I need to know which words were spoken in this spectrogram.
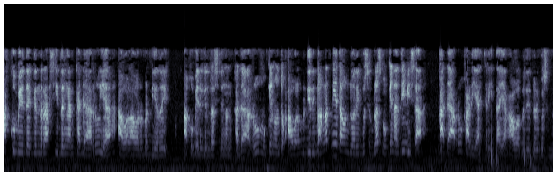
aku beda generasi dengan Kadaru ya awal awal berdiri aku beda generasi dengan Kadaru mungkin untuk awal berdiri banget nih tahun 2011 mungkin nanti bisa Kadaru kali ya cerita yang awal berdiri 2011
